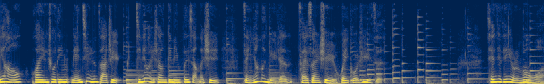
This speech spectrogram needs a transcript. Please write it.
你好，欢迎收听《年轻人杂志》。今天晚上跟您分享的是，怎样的女人才算是会过日子？前几天有人问我，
